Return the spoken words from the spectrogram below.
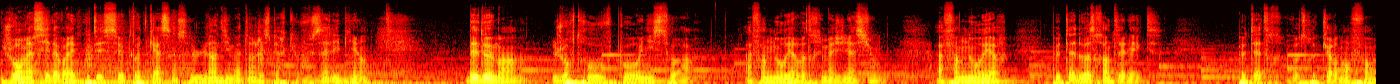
Je vous remercie d'avoir écouté ce podcast en ce lundi matin, j'espère que vous allez bien. Dès demain, je vous retrouve pour une histoire, afin de nourrir votre imagination, afin de nourrir peut-être votre intellect, peut-être votre cœur d'enfant.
